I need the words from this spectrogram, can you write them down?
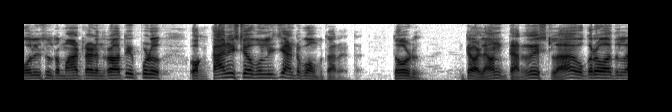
పోలీసులతో మాట్లాడిన తర్వాత ఇప్పుడు ఒక కానిస్టేబుల్ ఇచ్చి అంట పంపుతారట. తోడు. అంటే వాళ్ళు ఏమన్నా టెర్రరిస్టులా? ఉగ్రవాదుల?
